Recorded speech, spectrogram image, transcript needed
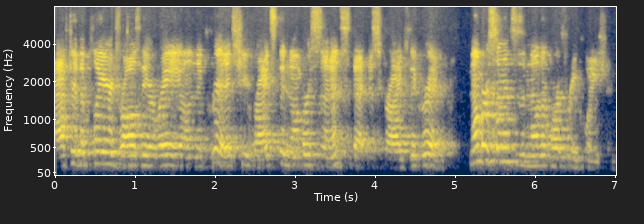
After the player draws the array on the grid, she writes the number sentence that describes the grid. Number sentence is another word for equation.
